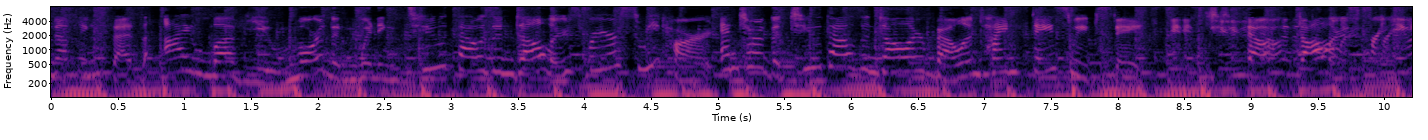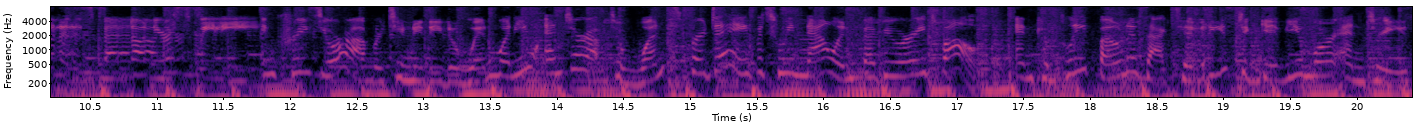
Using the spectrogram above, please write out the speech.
Nothing says I love you more than winning $2,000 for your sweetheart. Enter the $2,000 Valentine's Day sweepstakes. It's $2,000 for you to spend on your sweetie. Increase your opportunity to win when you enter up to once per day between now and February 12th. And complete bonus activities to give you more entries.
